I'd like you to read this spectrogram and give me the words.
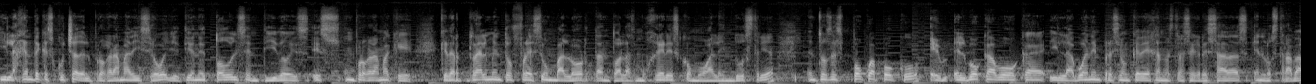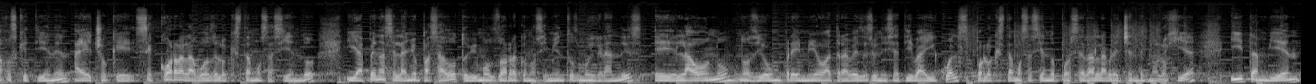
Y la gente que escucha del programa dice, oye, tiene todo el sentido, es, es un programa que, que realmente ofrece un valor tanto a las mujeres como a la industria. Entonces poco a poco el, el boca a boca y la buena impresión que dejan nuestras egresadas en los trabajos que tienen ha hecho que se corra la voz de lo que estamos haciendo y apenas el año pasado tuvimos dos reconocimientos muy grandes. Eh, la ONU nos dio un premio a través de su iniciativa Equals por lo que estamos haciendo por cerrar la brecha en tecnología y también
